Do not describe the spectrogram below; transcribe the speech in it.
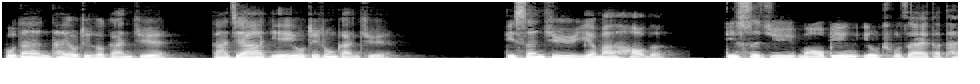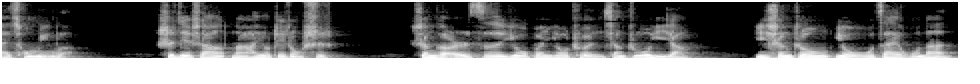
不但他有这个感觉，大家也有这种感觉。第三句也蛮好的。第四句毛病又出在他太聪明了。世界上哪有这种事？生个儿子又笨又蠢，像猪一样，一生中又无灾无难，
